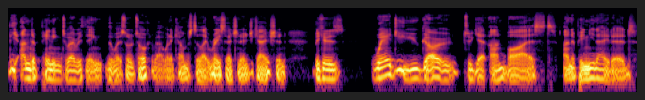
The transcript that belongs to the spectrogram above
the underpinning to everything that we're sort of talking about when it comes to like research and education. Because where do you go to get unbiased, unopinionated,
